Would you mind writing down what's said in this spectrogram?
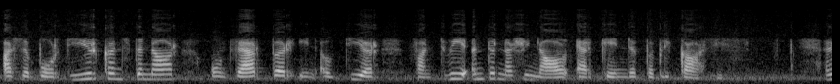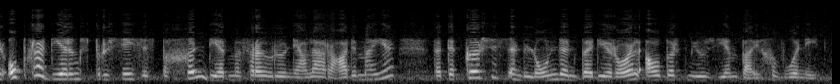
as 'n borduurkunstenaar, ontwerper en outeur van twee internasionaal erkende publikasies. 'n Opgraderingsproses is begin deur mevrou Ronella Rademeier wat 'n kursus in Londen by die Royal Albert Museum bygewoon het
